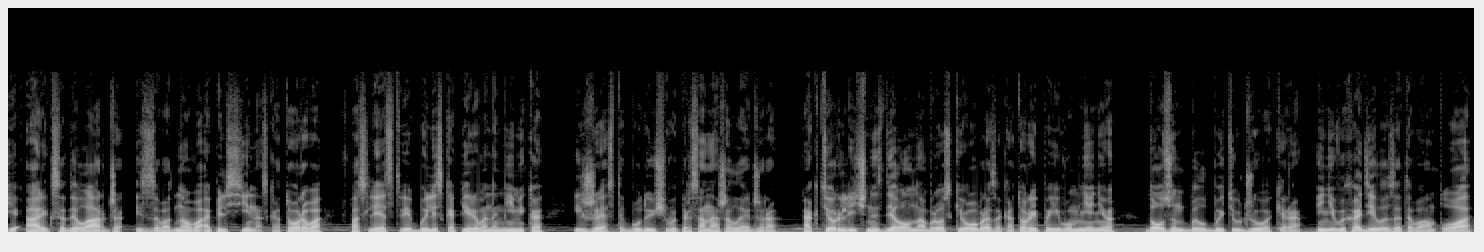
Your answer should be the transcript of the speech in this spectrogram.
и Алекса де Ларджа из заводного апельсина, с которого впоследствии были скопированы мимика и жесты будущего персонажа Леджера. Актер лично сделал наброски образа, который, по его мнению, должен был быть у Джокера и не выходил из этого амплуа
